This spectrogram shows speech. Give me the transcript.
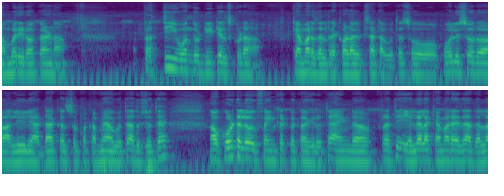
number ಇರೋ ಕಾರಣ ಪ್ರತಿ ಒಂದು ಡೀಟೇಲ್ಸ್ ಕೂಡ ಕ್ಯಾಮರಾದಲ್ಲಿ ರೆಕಾರ್ಡ್ ಆಗೋಕ್ಕೆ ಸ್ಟಾರ್ಟ್ ಆಗುತ್ತೆ. ಸೊ ಪೊಲೀಸರು ಅಲ್ಲಿ ಇಲ್ಲಿ ಅಡ್ಡ ಹಾಕೋದು ಸ್ವಲ್ಪ ಕಮ್ಮಿ ಆಗುತ್ತೆ. ಅದ್ರ ಜೊತೆ ನಾವು ಕೋರ್ಟಲ್ಲಿ ಹೋಗಿ ಫೈನ್ ಕಟ್ಟಬೇಕಾಗಿರುತ್ತೆ ಆ್ಯಂಡ್ ಪ್ರತಿ ಎಲ್ಲೆಲ್ಲ ಕ್ಯಾಮರಾ ಇದೆ, ಅದೆಲ್ಲ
